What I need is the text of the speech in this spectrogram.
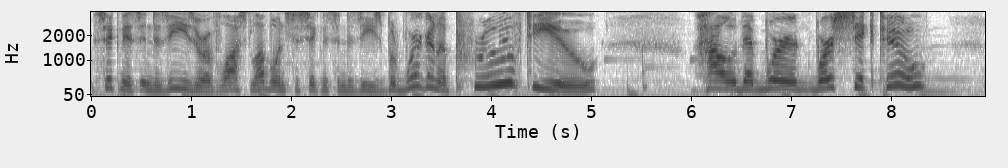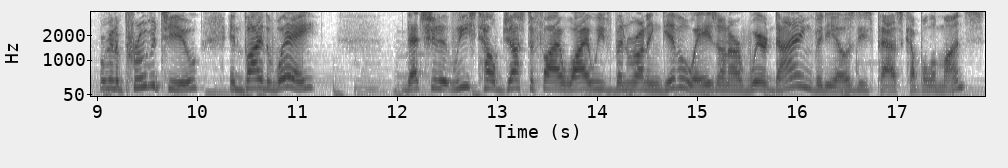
sickness and disease or have lost loved ones to sickness and disease, but we're going to prove to you how that we're we're sick too. We're going to prove it to you. And by the way, that should at least help justify why we've been running giveaways on our We're Dying videos these past couple of months.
